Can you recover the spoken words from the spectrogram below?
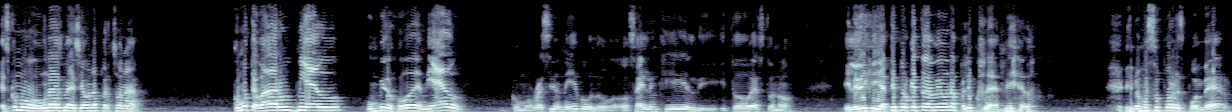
es como una vez me decía una persona, ¿cómo te va a dar un miedo, un videojuego de miedo? Como Resident Evil o, Silent Hill y, y, todo esto, ¿no? Y le dije, ¿y a ti por qué te da miedo una película de miedo? y no me supo responder.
